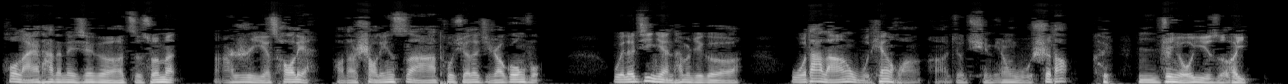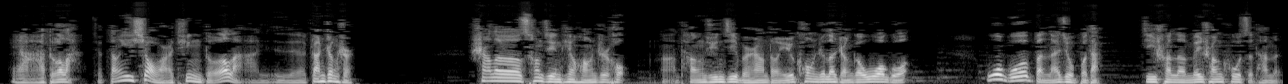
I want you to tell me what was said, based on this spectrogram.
后来他的那些个子孙们啊日夜操练，跑到少林寺啊偷学了几招功夫，为了纪念他们这个。武大郎、武天皇啊，就取名武士道。嘿，你真有意思。嘿，哎呀，得了，就当一笑话听得了。干正事。杀了苍井天皇之后啊，唐军基本上等于控制了整个倭国。倭国本来就不大，击穿了梅川裤子他们，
